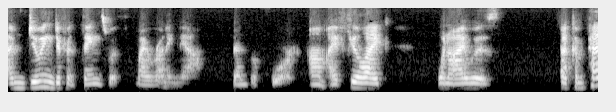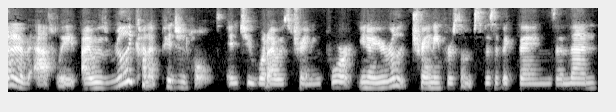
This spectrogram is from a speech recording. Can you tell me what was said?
I'm doing different things with my running now than before. Um, I feel like when I was a competitive athlete, I was really kind of pigeonholed into what I was training for. You know, you're really training for some specific things, and then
